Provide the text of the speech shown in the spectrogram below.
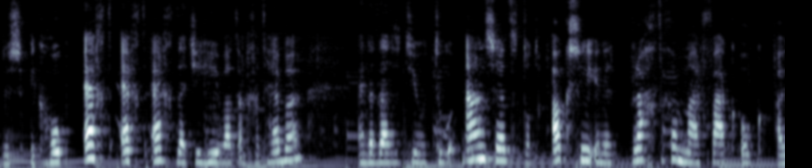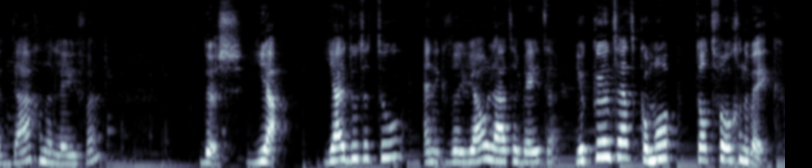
Dus ik hoop echt, echt, echt dat je hier wat aan gaat hebben. En dat dat het je toe aanzet tot actie in het prachtige, maar vaak ook uitdagende leven. Dus ja, jij doet het toe en ik wil jou laten weten: je kunt het. Kom op, tot volgende week.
